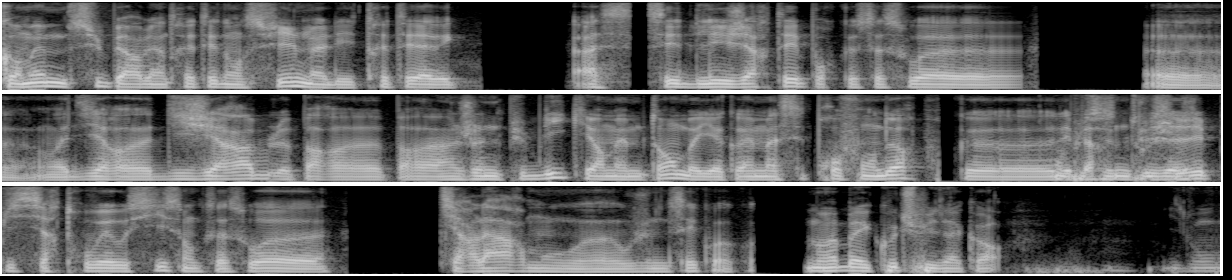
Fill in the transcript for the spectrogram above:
quand même super bien traitée dans ce film. Elle est traitée avec assez de légèreté pour que ça soit, euh, euh, on va dire, euh, digérable par, par un jeune public et en même temps, bah, il y a quand même assez de profondeur pour que des personnes plus âgées puissent s'y retrouver aussi sans que ça soit euh, tire-larme ou, euh, ou je ne sais quoi. quoi. Ouais, bah écoute, je suis d'accord. Ils l'ont,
